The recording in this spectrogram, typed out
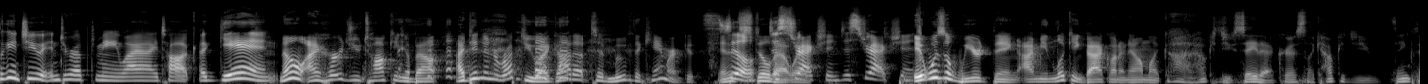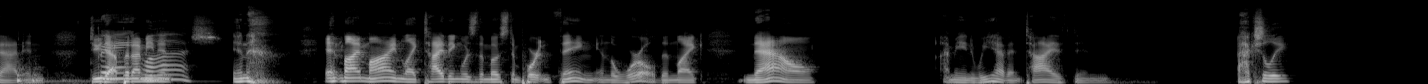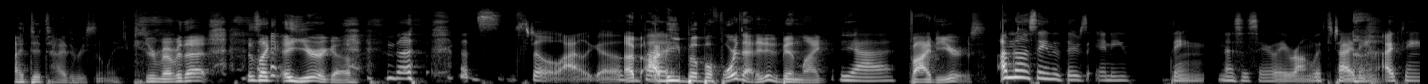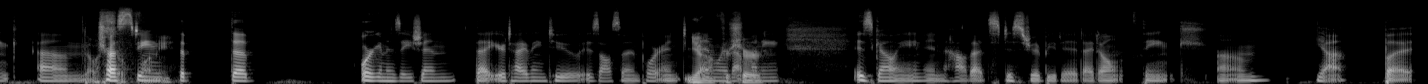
Look at you interrupt me while I talk again. No, I heard you talking about. I didn't interrupt you. I got up to move the camera, and still, it's still that way. distraction, distraction. It was a weird thing. I mean, looking back on it now, I'm like, God, how could you say that, Chris? Like, how could you think that and do that? But I mean, in, in in my mind like tithing was the most important thing in the world and like now i mean we haven't tithed in actually i did tithe recently do you remember that it was like a year ago that, that's still a while ago. I, I but mean but before that it had been like yeah, five years I'm not saying that there's anything necessarily wrong with tithing. I think um, was so trusting the the organization that you're tithing to is also important Yeah, and where for that sure. money is going and how that's distributed. I don't think um yeah, but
